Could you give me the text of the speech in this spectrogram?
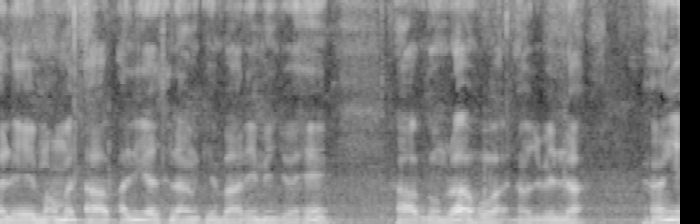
علیہ محمد، آپ علیہ السلام کے بارے میں جو ہے، آپ گمراہ ہوا۔ نوزب اللہ ہاں جی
